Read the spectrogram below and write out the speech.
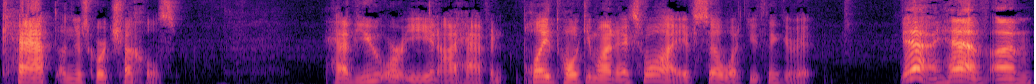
capped underscore chuckles. Have you or Ian, I haven't, played Pokemon XY? If so, what do you think of it? Yeah, I have. Um,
